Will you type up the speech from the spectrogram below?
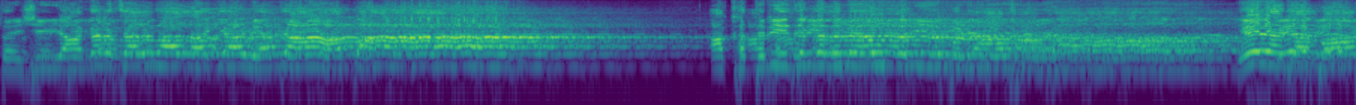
તંશી આગળ ચાલવા લાગ્યા વેદા પાર. આ ખતરી જંગલ મે ઉતરી પડ્યા એ વેદા પાર.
